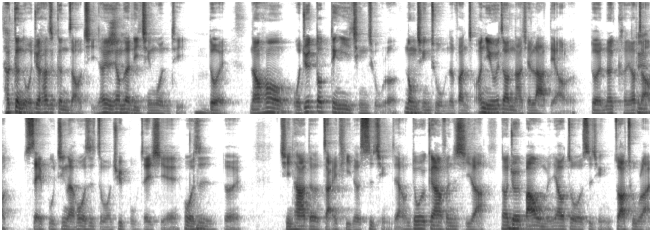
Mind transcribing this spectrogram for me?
它更，我觉得它是更早期，他有点像在理清问题，对。然后我觉得都定义清楚了，弄清楚我们的范畴，啊，你会知道哪些落掉了，对，那可能要找谁补进来，或者是怎么去补这些，或者是对其他的载体的事情，这样都会跟他分析啦，然后就会把我们要做的事情抓出来，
